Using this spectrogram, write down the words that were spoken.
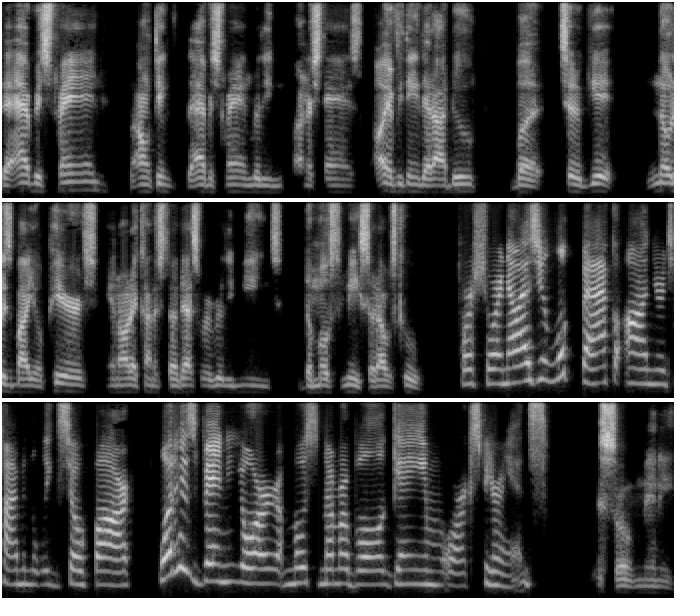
the average fan, I don't think the average fan really understands everything that I do. But to get noticed by your peers and all that kind of stuff, that's what really means the most to me. So that was cool. For sure. Now, as you look back on your time in the league so far, what has been your most memorable game or experience? There's so many.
